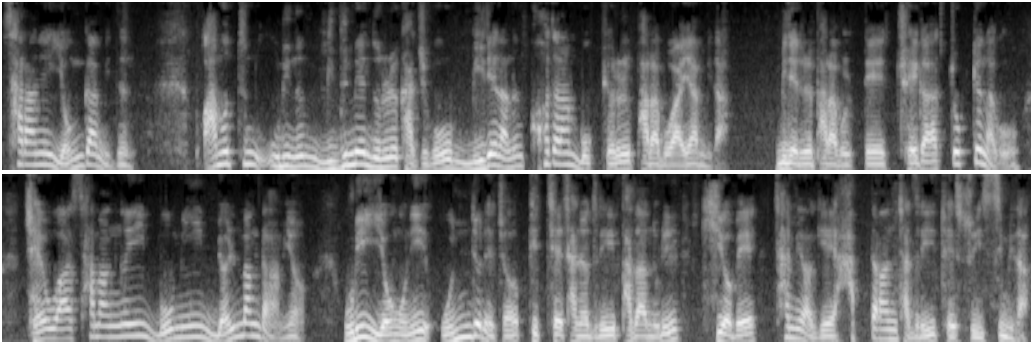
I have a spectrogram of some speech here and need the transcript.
사랑의 영감이든 아무튼 우리는 믿음의 눈을 가지고 미래라는 커다란 목표를 바라보아야 합니다. 미래를 바라볼 때 죄가 쫓겨나고 죄와 사망의 몸이 멸망당하며 우리 영혼이 온전해져 빛의 자녀들이 받아 누릴 기업에 참여하기에 합당한 자들이 될 수 있습니다.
